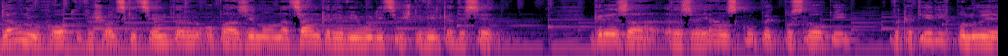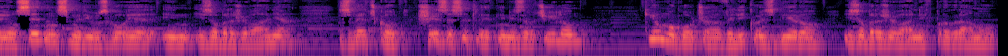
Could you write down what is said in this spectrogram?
Glavni vhod v šolski center opazimo na Cankarjevi ulici številka 10. Gre za razvejan skupek poslopi, v katerih ponujejo sedem smeri vzgoje in izobraževanja z več kot 60-letnim izročilom, ki omogoča veliko izbiro izobraževalnih programov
